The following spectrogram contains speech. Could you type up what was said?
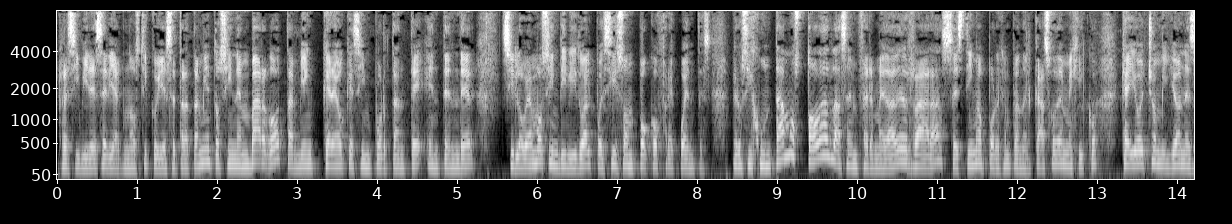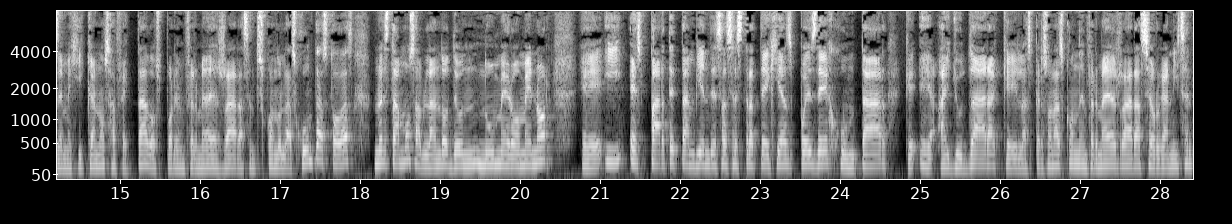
recibir ese diagnóstico y ese tratamiento. Sin embargo, también creo que es importante entender si lo vemos individual, pues sí son poco frecuentes. Pero si juntamos todas las enfermedades raras, se estima, por ejemplo, en el caso de México, que hay 8 millones de mexicanos afectados por enfermedades raras. Entonces, cuando las juntas todas, no estamos hablando de un número menor. Eh, y es parte también de esas estrategias, pues, de juntar, que, eh, ayudar a que las personas con enfermedades raras se organicen,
